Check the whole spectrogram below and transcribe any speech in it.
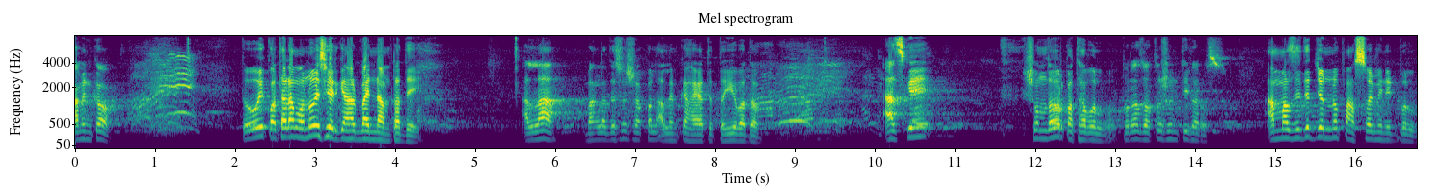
আমিন ক তো ওই কথাটা মনে হয়েছে আর কি, আমার ভাইয়ের নামটা দে। আল্লাহ বাংলাদেশের সকল আলেমকে হায়াতে তৈবা দাও। আজকে সুন্দর কথা বলব, তোরা যত শুনতে পারস। আম্মাজিদের জন্য পাঁচ, ছয় মিনিট বলব।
